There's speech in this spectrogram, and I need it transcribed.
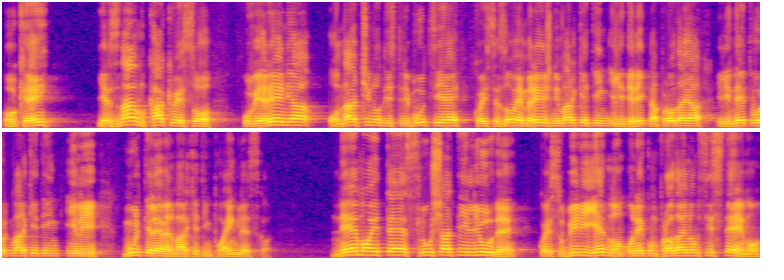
Ok? Jer znam kakve su uvjerenja o načinu distribucije koji se zove mrežni marketing ili direktna prodaja ili network marketing ili multilevel marketing po englesko. Nemojte slušati ljude koji su bili jednom u nekom prodajnom sistemu,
